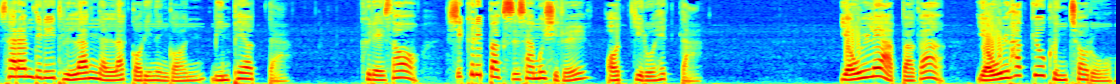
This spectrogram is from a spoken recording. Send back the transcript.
사람들이 들락날락거리는 건 민폐였다. 그래서 시크릿박스 사무실을 얻기로 했다. 여울네 아빠가 여울 학교 근처로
